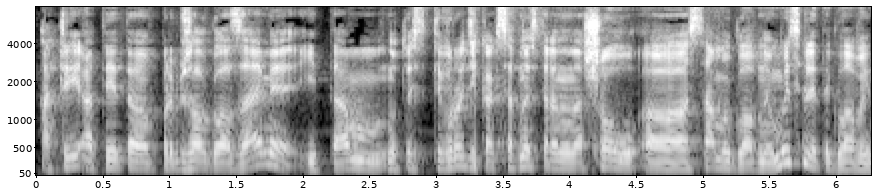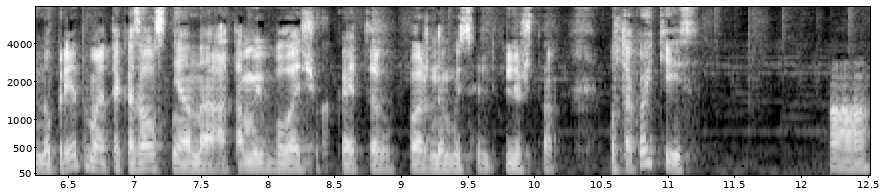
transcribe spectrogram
А ты, а ты это пробежал глазами, и там, ну, то есть ты вроде как, с одной стороны, нашел э, самую главную мысль этой главы, но при этом это оказалось не она, а там и была еще какая-то важная мысль или что. Вот такой кейс. А,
